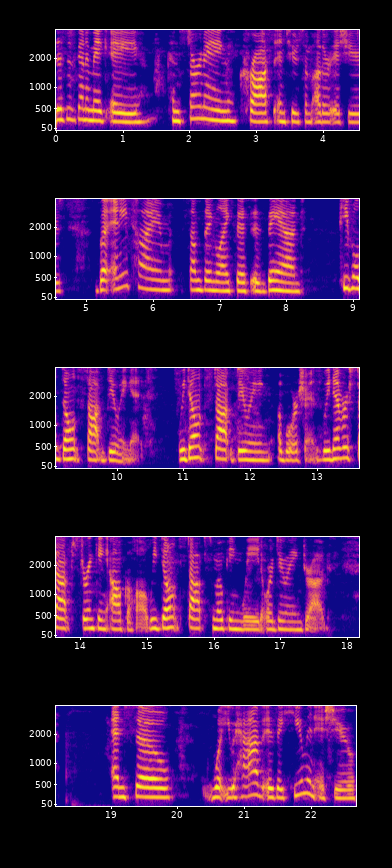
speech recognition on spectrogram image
this is going to make a concerning cross into some other issues, but anytime something like this is banned, people don't stop doing it. We don't stop doing abortions. We never stopped drinking alcohol. We don't stop smoking weed or doing drugs. And so, what you have is a human issue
